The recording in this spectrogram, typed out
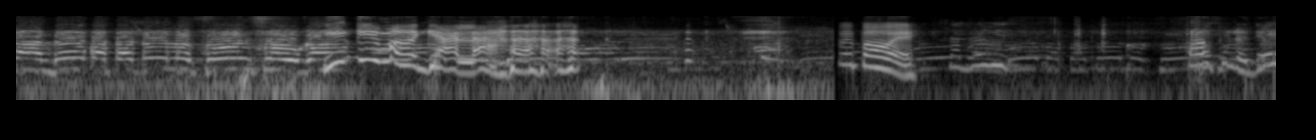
कांदे बटाटे लसूण शेवगा. ही की मग घ्याला पाव आहे. पाव किलो दे.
